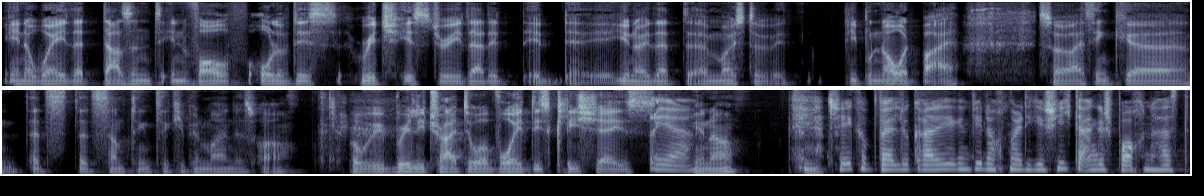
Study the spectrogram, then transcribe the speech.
in a way that doesn't involve all of this rich history that it, it uh, you know, that uh, most of it people know it by. So I think uh, that's that's something to keep in mind as well. But we really try to avoid these cliches. Yeah. You know. Jacob, weil du gerade irgendwie nochmal die Geschichte angesprochen hast,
